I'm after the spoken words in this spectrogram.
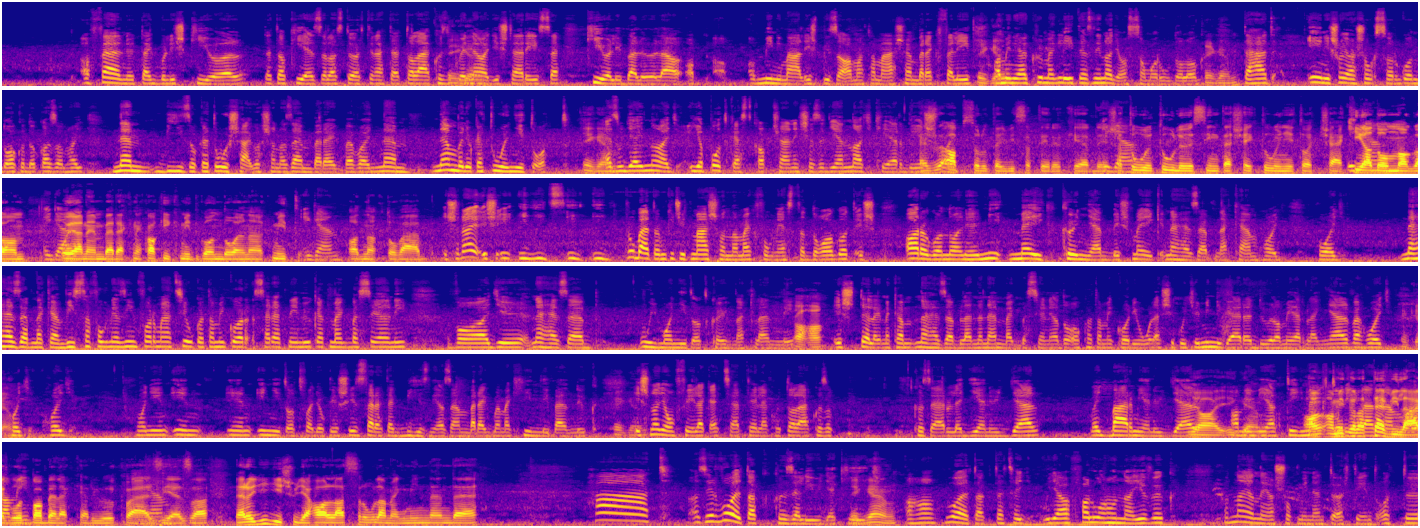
a felnőttekből is kiöl, tehát aki ezzel az történettel találkozik, vagy Igen. nehogy Isten része, kiöli belőle a, a, a minimális bizalmat a más emberek felé, Igen. ami nélkül meg létezni nagyon szomorú dolog. Igen. Tehát én is olyan sokszor gondolkodok azon, hogy nem bízok-e túlságosan az emberekbe, vagy nem, nem vagyok-e túl nyitott. Igen. Ez ugye egy nagy, így a podcast kapcsán is ez egy ilyen nagy kérdés. Ez hogy, abszolút egy visszatérő kérdés. Igen. A túl, túl őszintesség, túl nyitottság. Igen. Kiadom magam Igen. olyan embereknek, akik mit gondolnak, mit Igen. adnak tovább. És, rá, és így, így, így, így, így próbáltam kicsit máshonnan megfogni ezt a dolgot, és arra gondolni, hogy mi, melyik könnyebb és melyik nehezebb nekem, hogy, hogy nehezebb nekem visszafogni az információkat, amikor szeretném őket megbeszélni, vagy nehezebb úgymond nyitott könyvnek lenni. Aha. És tényleg nekem nehezebb lenne nem megbeszélni a dolgokat, amikor jól esik, úgyhogy mindig erre dől a mérleg nyelve, hogy, Igen. hogy, hogy, hogy én, én, én, én nyitott vagyok, és én szeretek bízni az emberekbe, meg hinni bennük. Igen. És nagyon félek egyszer tényleg, hogy találkozok közelről egy ilyen ügyjel, vagy bármilyen ügyel, Ja, igen. ami miatt így A, amitől a te világodba belekerül kvázi Igen. ez a... Mert hogy így is ugye hallasz róla, meg minden, de valami. Hát, azért voltak közeli ügyek így. igen. Aha, voltak. Tehát, hogy ugye a falu, ahonnan jövök, ott nagyon-nagyon sok minden történt. Ott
